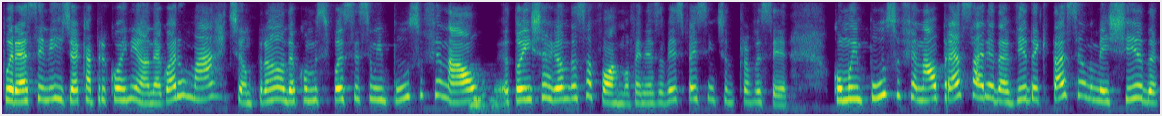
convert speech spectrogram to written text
por essa energia capricorniana. Agora o Marte entrando é como se fosse assim, um impulso final. Eu estou enxergando dessa forma, Vanessa, vê se faz sentido para você. Como um impulso final para essa área da vida que está sendo mexida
